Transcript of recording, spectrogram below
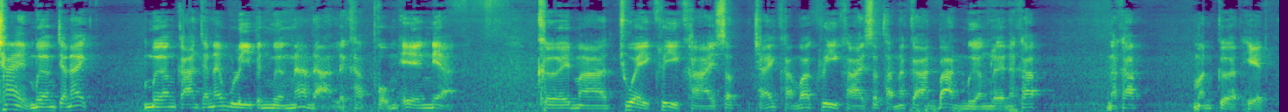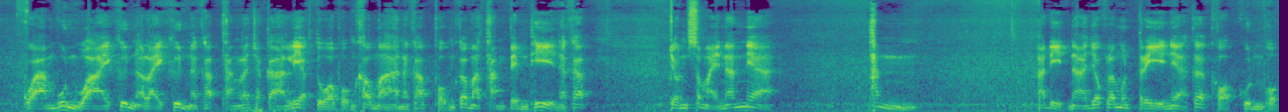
ใช่เมืองจะได้เมืองกาญจนบุรีเป็นเมืองหน้าด่านเลยครับ ผมเองเนี่ยเคยมาช่วยคลี่คลายใช้คำว่าคลี่คลายสถานการณ์บ้านเมืองเลยนะครับนะครับ มันเกิดเหตุ ความวุ่นวายขึ้นอะไรขึ้นนะครับ ทางราชการเรียกตัวผมเข้ามานะครับ ผมก็มาทำเต็มที่นะครับ จนสมัยนั้นเนี่ยท่านอดีตนายกรัฐมนตรีเนี่ยก็ขอบคุณผม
